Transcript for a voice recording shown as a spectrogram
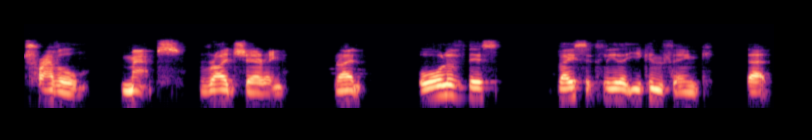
travel, maps, ride sharing, right? All of this basically that you can think that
